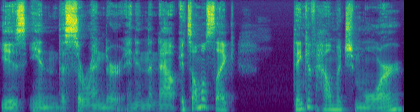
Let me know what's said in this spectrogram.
is in the surrender and in the now. It's almost like think of how much more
